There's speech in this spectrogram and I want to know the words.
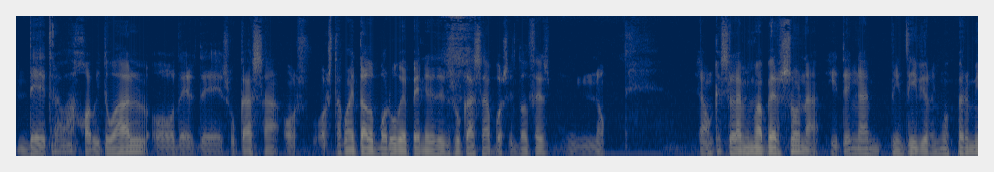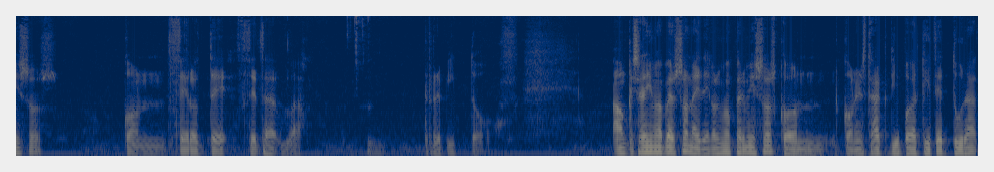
de trabajo habitual o desde su casa o, está conectado por VPN desde su casa, pues entonces no. Aunque sea la misma persona y tenga en principio los mismos permisos, con 0T, Z, repito, aunque sea la misma persona y tenga los mismos permisos, con, este tipo de arquitectura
